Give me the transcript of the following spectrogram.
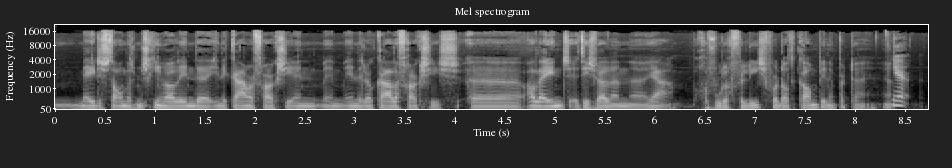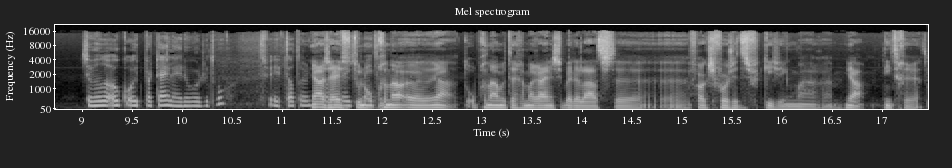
medestanders misschien wel in de, in de Kamerfractie en, en in de lokale fracties. Eh, alleen het is wel een eh, ja, gevoelig verlies voor dat kamp in de partij. Ja. Ja. Ze wilde ook ooit partijleider worden, toch? Ze heeft dat er Ja, ze heeft toen mee te opgeno- eh, ja, het opgenomen tegen Marijnissen bij de laatste eh, fractievoorzittersverkiezing, maar eh, ja, niet gered.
